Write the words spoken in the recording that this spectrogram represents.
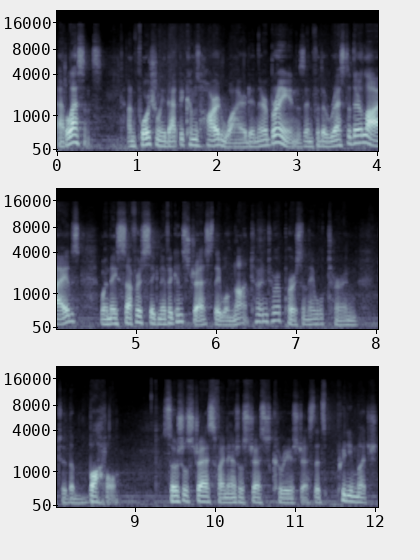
adolescence. Unfortunately, that becomes hardwired in their brains, and for the rest of their lives, when they suffer significant stress, they will not turn to a person, they will turn to the bottle. Social stress, financial stress, career stress, that's pretty much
